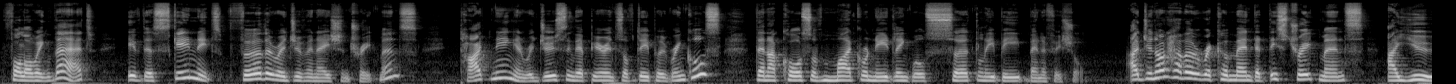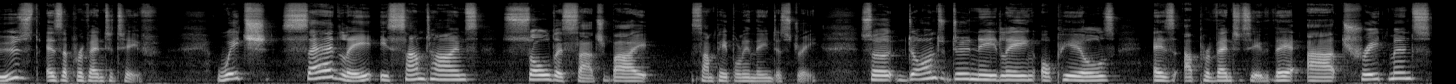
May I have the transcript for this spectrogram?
Following that, if the skin needs further rejuvenation treatments, tightening and reducing the appearance of deeper wrinkles, then a course of microneedling will certainly be beneficial. I do not, however, recommend that these treatments are used as a preventative, which sadly is sometimes sold as such by some people in the industry. So don't do needling or peels as a preventative. There are treatments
